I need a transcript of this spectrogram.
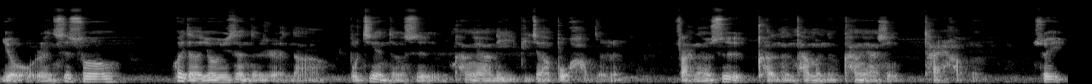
有人是说会得忧郁症的人啊，不见得是抗压力比较不好的人，反而是可能他们的抗压性太好了，所以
